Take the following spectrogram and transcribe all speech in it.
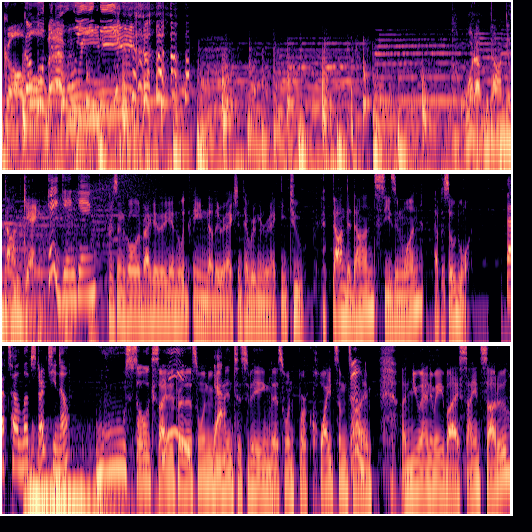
Gobble, Gobble that that weenie. what up, Dan Da Dan gang? Hey, gang gang. Chris and Nicole are back at it again with another reaction. Today we're going to be reacting to Dan Da Dan Season 1, Episode 1. That's how love starts, you know? Ooh, so excited for this one. We've been anticipating this one for quite some mm. time. A new anime by Science Saru.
